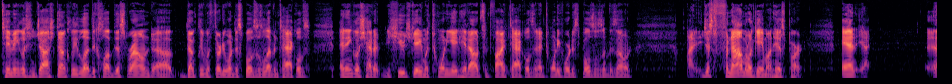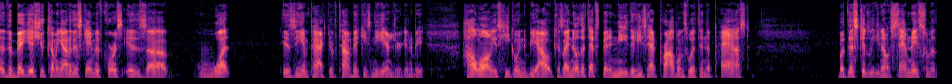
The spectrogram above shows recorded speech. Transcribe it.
Tim English and Josh Dunkley led the club this round. Uh, Dunkley with 31 disposals, 11 tackles, and English had a huge game with 28 hitouts and five tackles, and had 24 disposals of his own. Just phenomenal game on his part. And uh, the big issue coming out of this game, of course, is uh, what is the impact of Tom Hickey's knee injury going to be? How long is he going to be out? Because I know that that's been a knee that he's had problems with in the past. But this could, you know, Sam Naismith,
